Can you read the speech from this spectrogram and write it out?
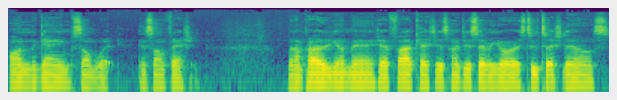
on the game somewhat in some fashion. But I'm proud of the young man. Had five catches, 107 yards, two touchdowns.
